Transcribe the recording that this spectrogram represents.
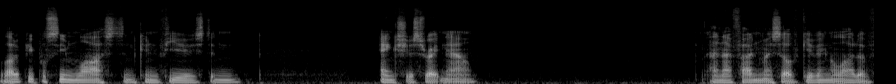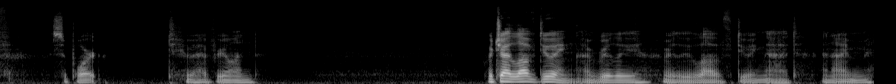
a lot of people seem lost and confused and anxious right now and I find myself giving a lot of support to everyone, which I love doing. I really, really love doing that. And I'm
